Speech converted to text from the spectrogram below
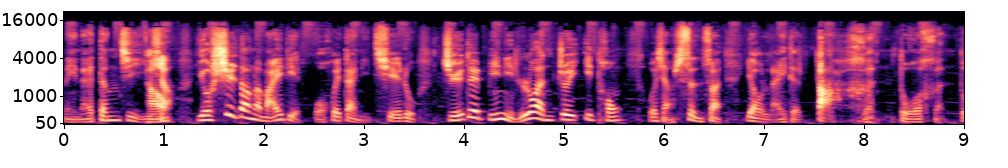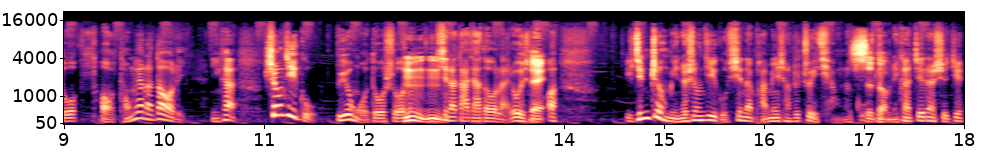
你来登记一下，有适当的买点，我会带你切入，绝对比你乱追一通，我想胜算要来得大很多很多。哦，同样的道理，你看生技股不用我多说了，嗯嗯现在大家都来了，为什么啊？已经证明了，生技股现在盘面上是最强的股票。是的，你看这段时间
